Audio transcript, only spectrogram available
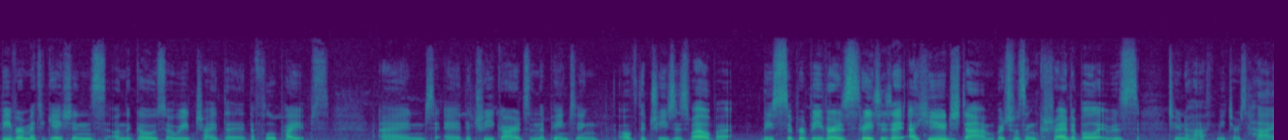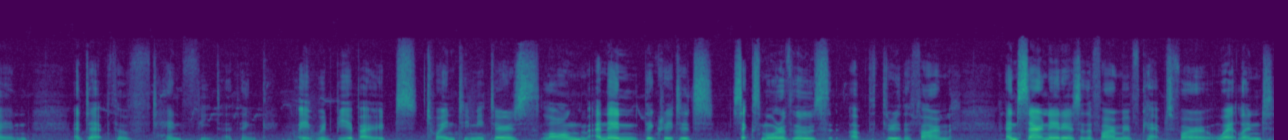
beaver mitigations on the go. So we tried the the flow pipes and uh, the tree guards and the painting of the trees as well. But these super beavers created a, a, huge dam, which was incredible. It was two and a half metres high and a depth of 10 feet, I think. It would be about 20 metres long, and then they created six more of those up through the farm. And certain areas of the farm we've kept for wetland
